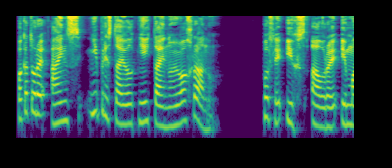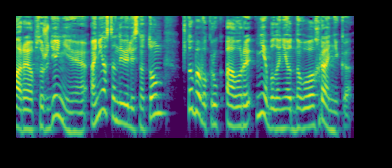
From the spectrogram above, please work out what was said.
по которой Айнс не приставил к ней тайную охрану. После их с Аурой и Марой обсуждения они остановились на том, чтобы вокруг Ауры не было ни одного охранника.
